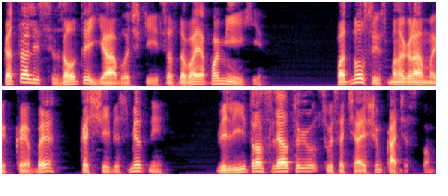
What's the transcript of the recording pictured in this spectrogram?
катались золотые яблочки, создавая помехи. Подносы с монограммой КБ «Кощей Бессмертный» вели трансляцию с высочайшим качеством.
